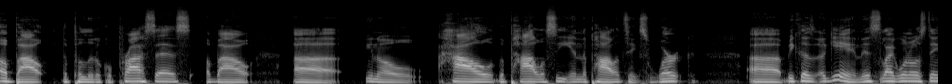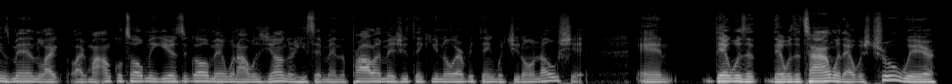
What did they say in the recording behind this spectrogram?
about the political process, about uh, you know how the policy and the politics work. Uh, because again, it's like one of those things, man. Like like my uncle told me years ago, man. When I was younger, he said, "Man, the problem is you think you know everything, but you don't know shit." And there was a there was a time when that was true, where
